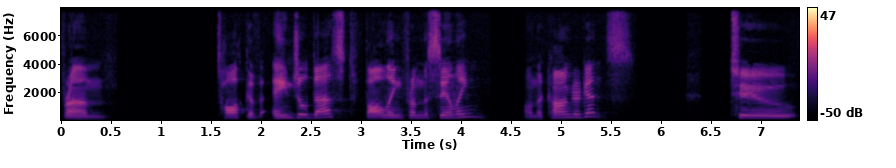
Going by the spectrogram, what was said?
From talk of angel dust falling from the ceiling on the congregants to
